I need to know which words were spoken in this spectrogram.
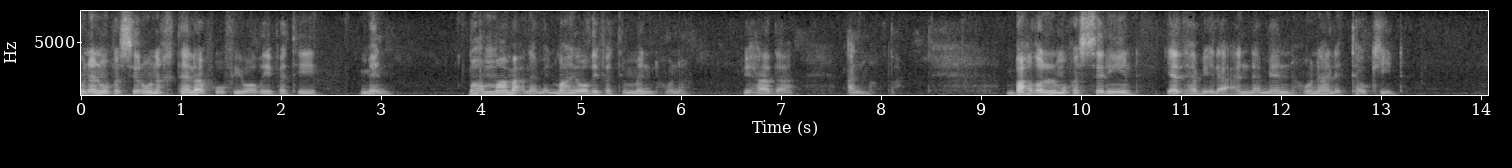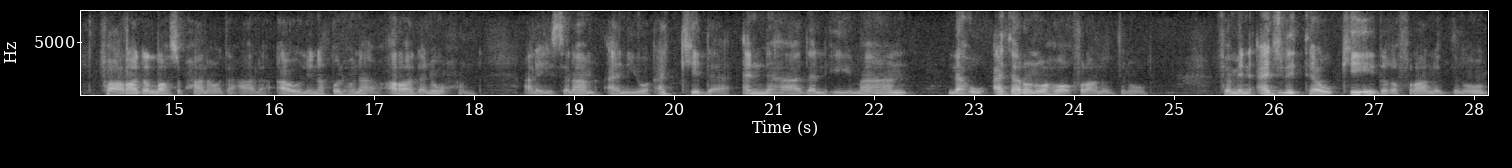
هنا المفسرون اختلفوا في وظيفة من. ما ما معنى من؟ ما هي وظيفة من هنا؟ في هذا المقطع. بعض المفسرين يذهب إلى أن من هنا للتوكيد فأراد الله سبحانه وتعالى أو لنقول هنا أراد نوح عليه السلام أن يؤكد أن هذا الإيمان له أثر وهو غفران الذنوب. فمن أجل توكيد غفران الذنوب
